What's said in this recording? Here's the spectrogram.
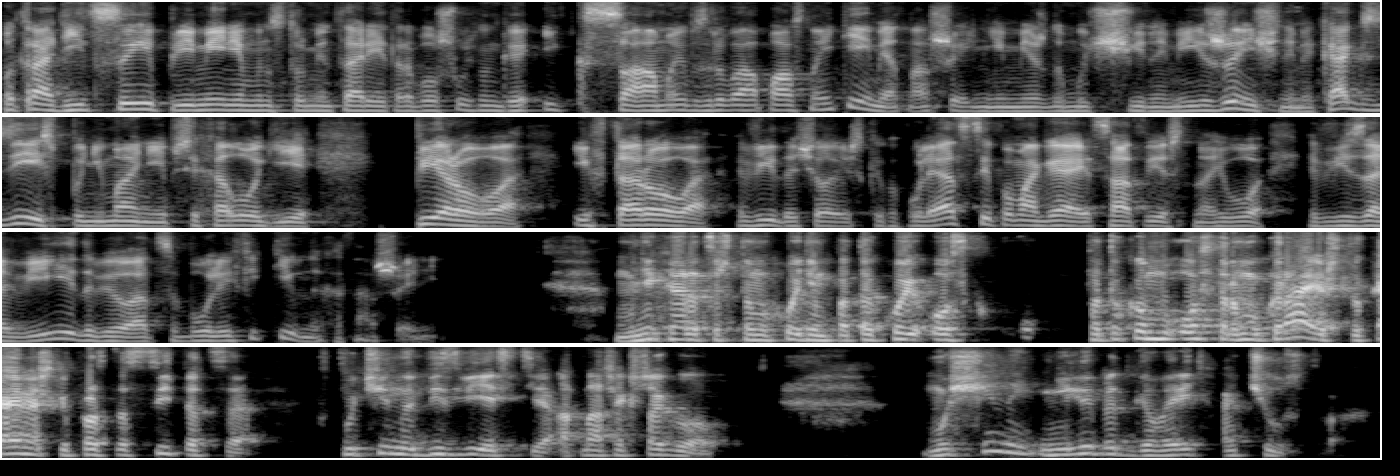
По традиции применим инструментарий траблшутинга и к самой взрывоопасной теме отношений между мужчинами и женщинами. Как здесь понимание психологии первого и второго вида человеческой популяции, помогает, соответственно, его визави добиваться более эффективных отношений. Мне кажется, что мы ходим по, такой ос... по такому острому краю, что камешки просто сыпятся в пучину безвестия от наших шагов. Мужчины не любят говорить о чувствах,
